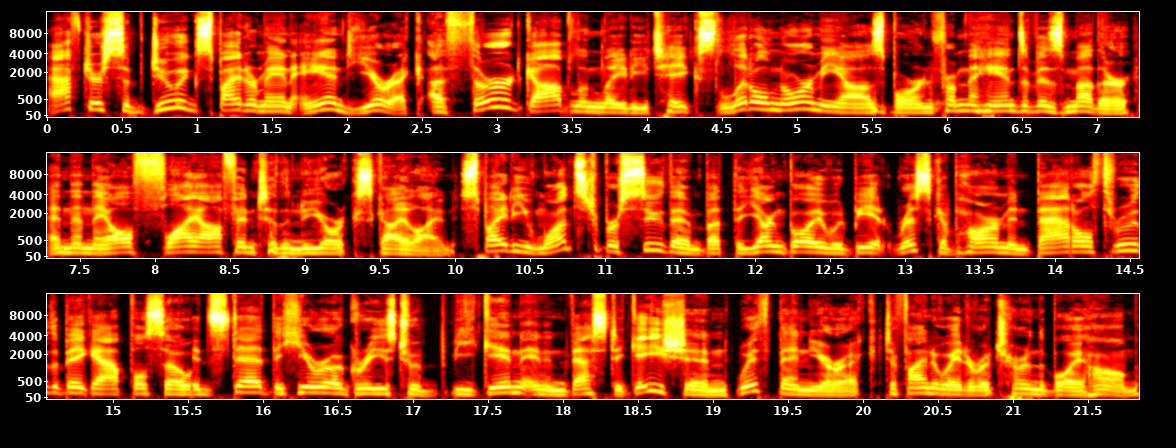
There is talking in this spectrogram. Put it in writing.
after subduing Spider Man and Urich, a third goblin lady takes little Normie Osborn from the hands of his mother, and then they all fly off into the New York skyline. Spidey wants to pursue them, but the young boy would be at risk of harm in battle through the Big Apple, so instead the hero agrees to begin an investigation with Ben Urich to find a way to return the boy home,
